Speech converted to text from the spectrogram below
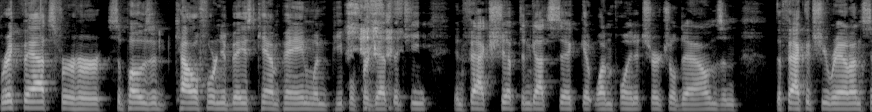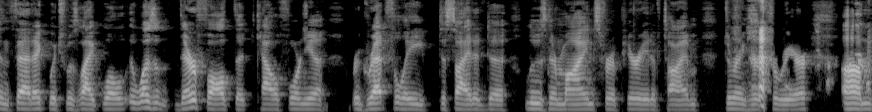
brickbats for her supposed California-based campaign. When people forget that she, in fact, shipped and got sick at one point at Churchill Downs, and the fact that she ran on synthetic, which was like, well, it wasn't their fault that California regretfully decided to lose their minds for a period of time during her career. Um,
